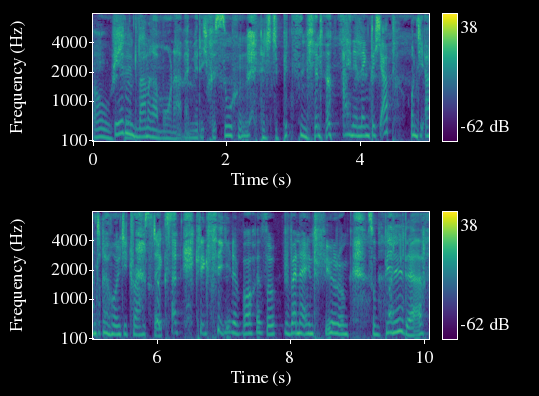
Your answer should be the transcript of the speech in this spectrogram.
Oh, shit. Irgendwann, Ramona, wenn wir dich besuchen, Dann stibitzen wir das. eine lenkt dich ab und die andere holt die Drumsticks. Dann kriegst du jede Woche so, wie bei einer Entführung, so Bilder.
